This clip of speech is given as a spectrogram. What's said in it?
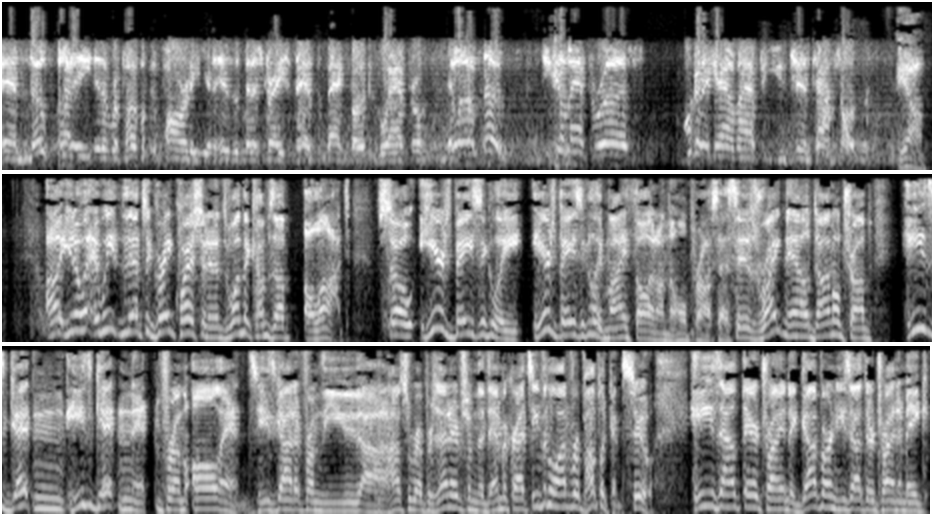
And nobody in the Republican Party and his administration has the backbone to go after them and let them know. You come after us, we're going to come after you ten times harder. Yeah. Uh, you know, we that's a great question, and it's one that comes up a lot. So here's basically here's basically my thought on the whole process is right now Donald Trump he's getting he's getting it from all ends. He's got it from the uh, House of Representatives, from the Democrats, even a lot of Republicans too. He's out there trying to govern. He's out there trying to make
